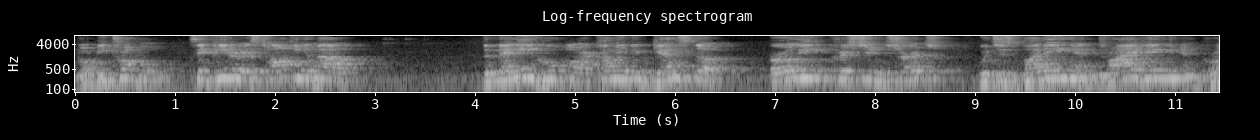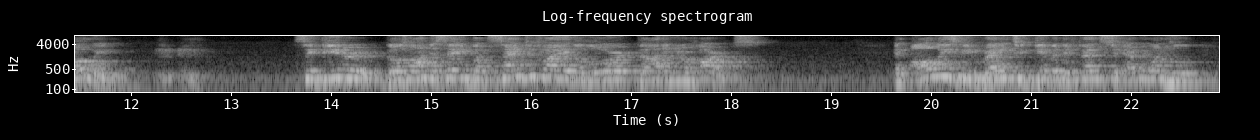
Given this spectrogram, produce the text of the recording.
nor be troubled. St. Peter is talking about the many who are coming against the early Christian church, which is budding and thriving and growing. St. Peter goes on to say, But sanctify the Lord God in your hearts, and always be ready to give a defense to everyone who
